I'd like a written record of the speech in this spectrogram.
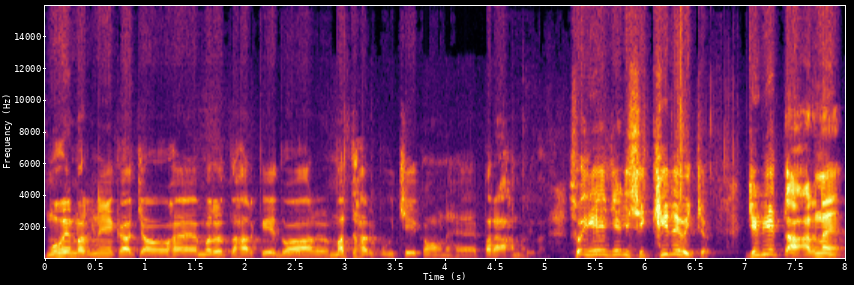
ਮੋਹੇ ਮਰਨੇ ਕਾ ਚਾਉ ਹੈ ਮਰਤ ਹਰ ਕੇ ਦਵਾਰ ਮਤ ਹਰ ਪੁੱਛੇ ਕੌਣ ਹੈ ਪਰਾ ਹਮਾਰੇ ਬਾ ਸੋ ਇਹ ਜਿਹੜੀ ਸਿੱਖੀ ਦੇ ਵਿੱਚ ਜਿਹੜੀ ਇਹ ਧਾਰਨਾ ਹੈ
